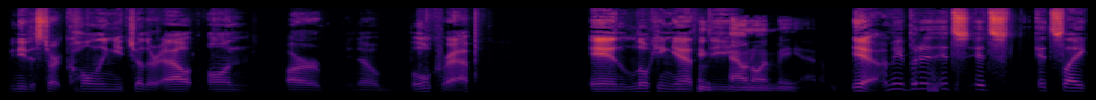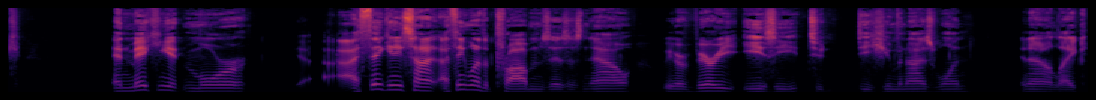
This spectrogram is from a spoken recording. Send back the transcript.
we need to start calling each other out on our you know bull crap and looking at You the count on me, Adam. yeah, I mean, but it, it's it's it's like, and making it more I think anytime I think one of the problems is is now we are very easy to dehumanize one. You know, like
